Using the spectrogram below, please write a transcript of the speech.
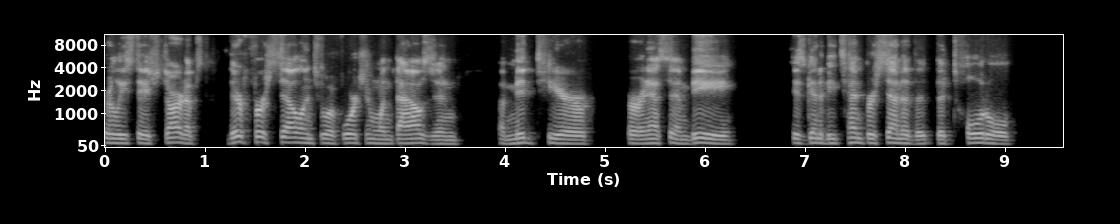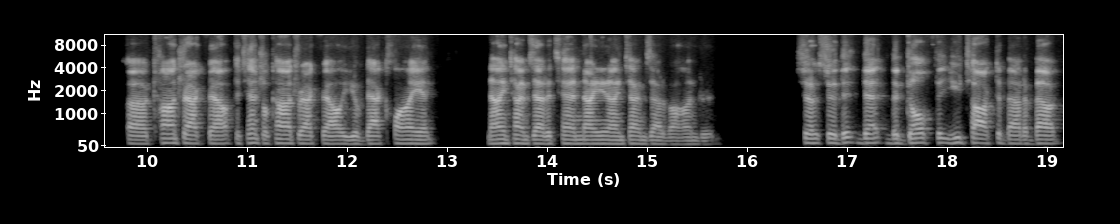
early stage startups. Their first sell into a Fortune 1000, a mid tier, or an SMB is going to be 10% of the, the total uh, contract value, potential contract value of that client nine times out of 10, 99 times out of 100. So, so that, that the gulf that you talked about, about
